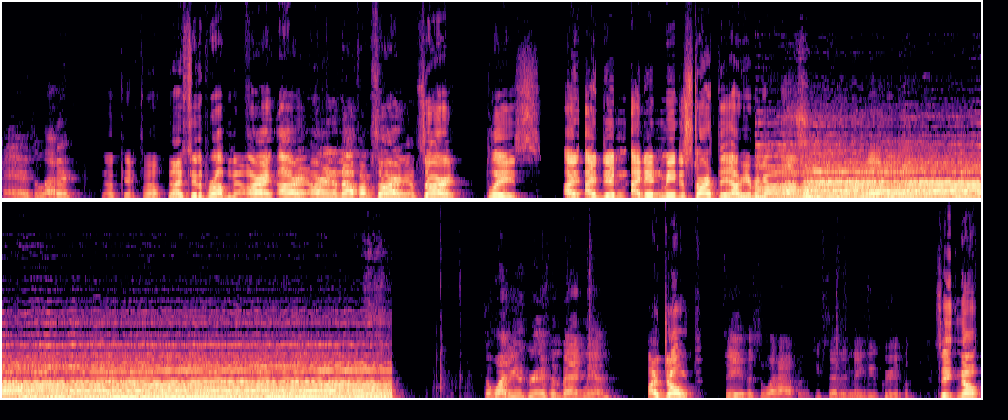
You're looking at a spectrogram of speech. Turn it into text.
There's a letter. Okay, well, I see the problem now. All right, all right, all right, enough. I'm sorry. I'm sorry. Please. I, I didn't I didn't mean to start the Oh, here we go. Oh, So why do you agree with him, Bagman? I don't. See, this is what happens. You said his name, you agree with him. See, no.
